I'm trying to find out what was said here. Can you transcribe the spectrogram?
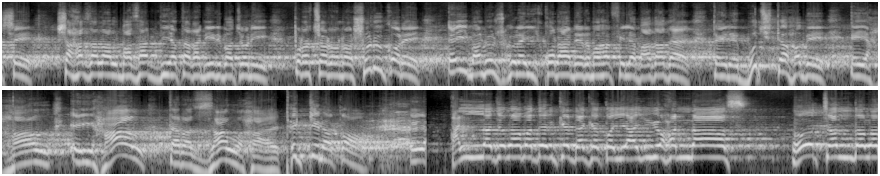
আসে, শাহজালাল বাজার দিয়ে তারা নির্বাচনী প্রচারণা শুরু করে। এই মানুষগুলো এই কোরআনের মাহফিলে বাধা দেয়। তাইলে বুঝতে হবে, এই হাল এই হাল তারা জাল হায় ঠিক কিনা ক এই আল্লাহ যেন আমাদেরকে ডেকে কই আইয়ুহান্নাস ও চন্দনা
